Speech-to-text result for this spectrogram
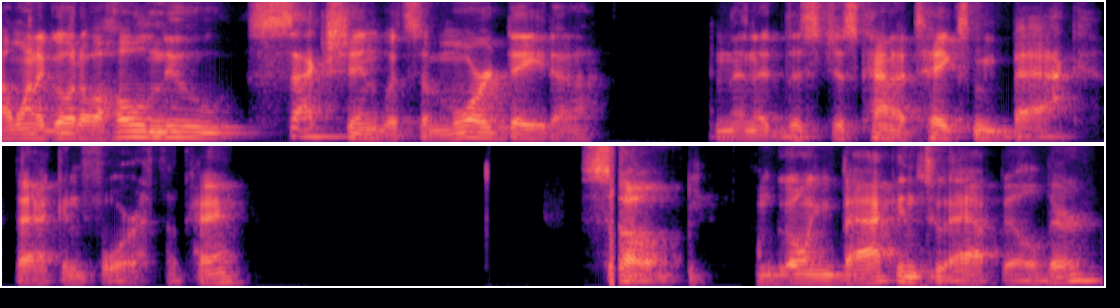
I want to go to a whole new section with some more data. And then it, this just kind of takes me back, back and forth, okay? So I'm going back into App Builder.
